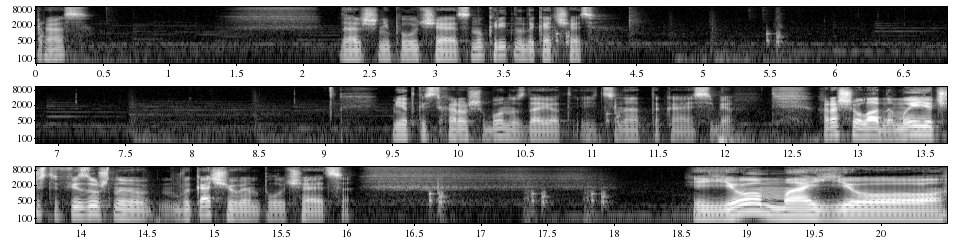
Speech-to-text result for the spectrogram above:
Раз. Дальше не получается. Ну, крит надо качать. Меткость хороший бонус дает, и цена такая себе. Хорошо, ладно, мы ее чисто физушную выкачиваем, получается. Ё-моё.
